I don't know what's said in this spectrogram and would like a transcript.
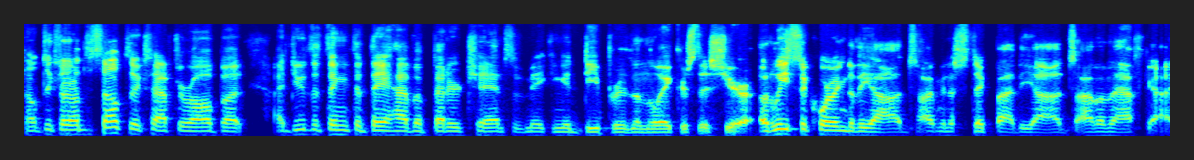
Celtics are the Celtics after all but I do think that they have a better chance of making it deeper than the Lakers this year at least according to the odds I'm going to stick by the odds I'm a math guy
